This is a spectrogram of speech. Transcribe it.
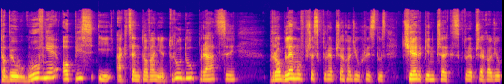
to był głównie opis i akcentowanie trudu, pracy, problemów, przez które przechodził Chrystus, cierpień, przez które przechodził,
